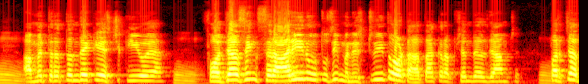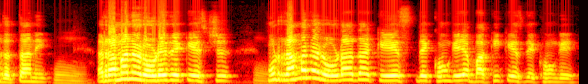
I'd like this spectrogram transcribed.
ਹੂੰ, ਅਮਿਤ ਰਤਨ ਦੇ ਕੇਸ ਚ ਕੀ ਹੋਇਆ? ਫੌਜਾ ਸਿੰਘ ਸਰਾਰੀ ਨੂੰ ਤੁਸੀਂ ਮਿਨਿਸਟਰੀ ਤੋਂ ਹਟਾਤਾ ਕਰਪਸ਼ਨ ਦੇ ਇਲਜ਼ਾਮ ਚ। ਪਰਚਾ ਦਿੱਤਾ ਨਹੀਂ। ਰਮਨ ਅਰੋੜੇ ਦੇ ਕੇਸ ਚ। ਹੁਣ ਰਮਨ ਅਰੋੜਾ ਦਾ ਕੇਸ ਦੇਖੋਗੇ ਜਾਂ ਬਾਕੀ ਕੇਸ ਦੇਖੋਗੇ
